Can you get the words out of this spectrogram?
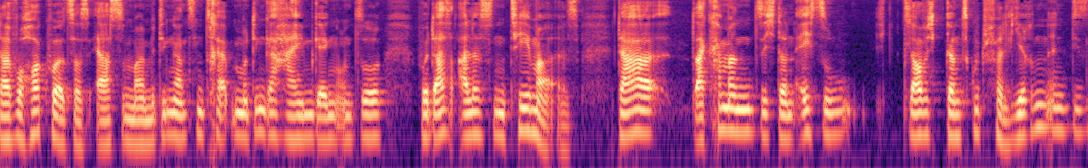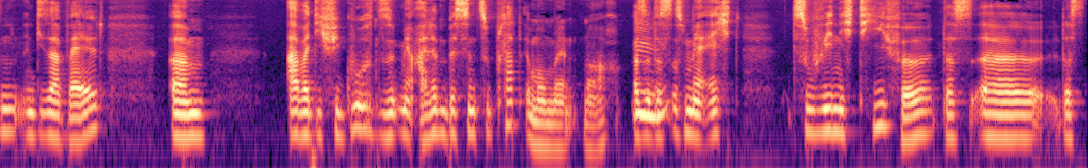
Da, wo Hogwarts das erste Mal mit den ganzen Treppen und den Geheimgängen und so, wo das alles ein Thema ist. Da, da kann man sich dann echt so, glaube ich, ganz gut verlieren in, diesen, in dieser Welt. Ähm, aber die Figuren sind mir alle ein bisschen zu platt im Moment noch. Also das ist mir echt zu wenig Tiefe, dass, äh, dass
